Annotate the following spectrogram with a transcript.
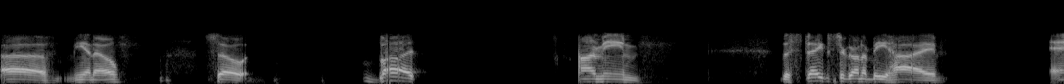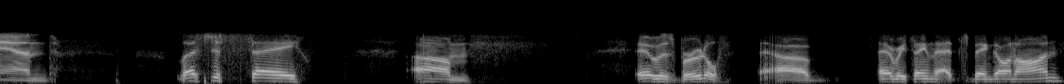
Uh, you know, so, but I mean, the stakes are going to be high, and let's just say um, it was brutal. Uh, everything that's been going on.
